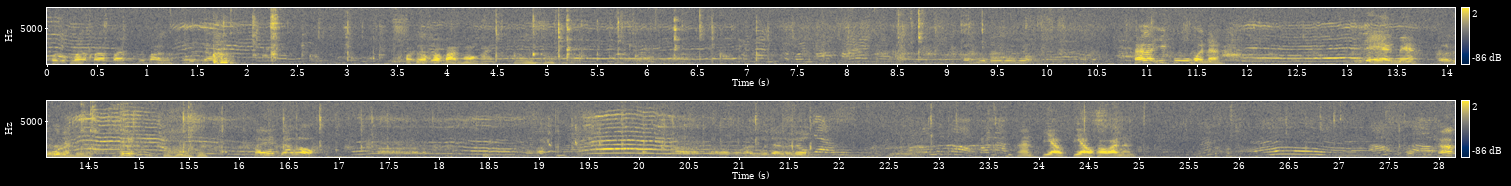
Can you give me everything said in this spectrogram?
ไปลูกไปไปไปไปบ้านมืดแล้ว เขาจะเข้าบ้านห้องให้ไปมืดเร็วเร็วเร็วใช่ละอีกูเพิ่นน่ะพี่แดนไหมอีกูนั่นดิใครเฮ็ดหยังหรอกไปมืดได้เร็วเร็วนั่นเปรี้ยวเปรี้ยวเข้าว่านั่นขอบคุณครับ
